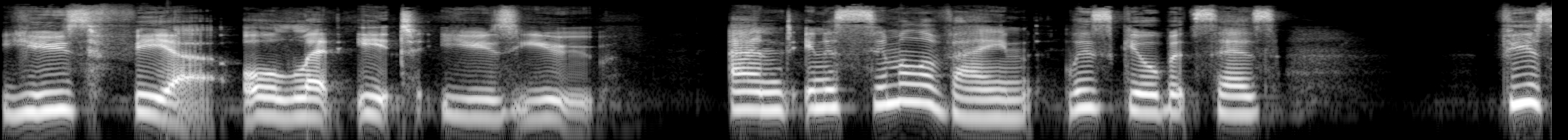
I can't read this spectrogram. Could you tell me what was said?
use fear or let it use you. And in a similar vein, Liz Gilbert says, Fear's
